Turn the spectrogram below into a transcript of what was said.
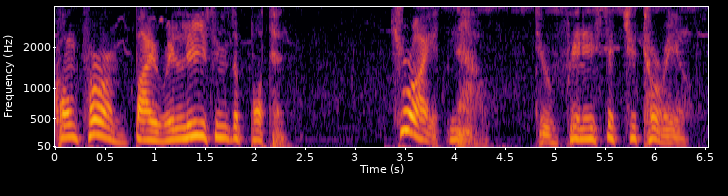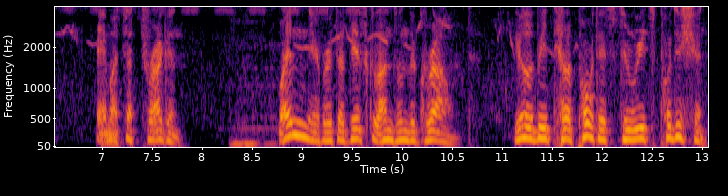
Confirm by releasing the button. Try it now to finish the tutorial. Aim at the dragon. Whenever the disc lands on the ground, you'll be teleported to its position.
